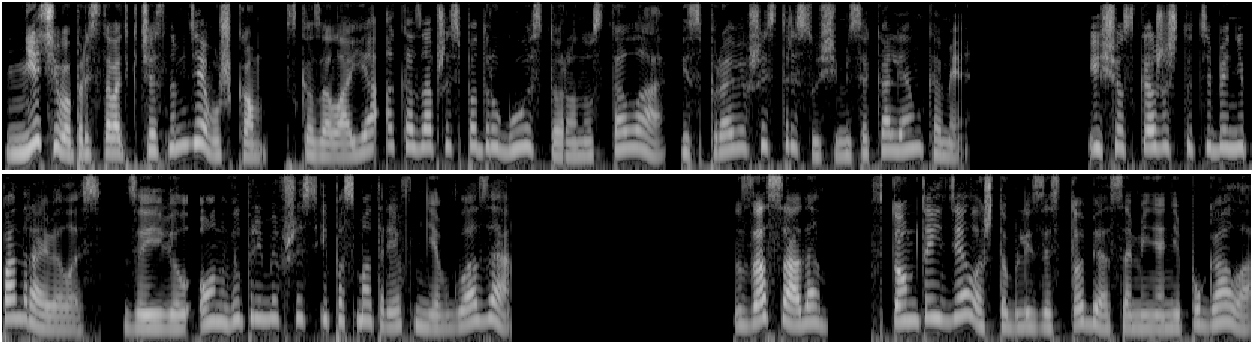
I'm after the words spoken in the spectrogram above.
«Нечего приставать к честным девушкам!» — сказала я, оказавшись по другую сторону стола и справившись трясущимися коленками. «Еще скажешь, что тебе не понравилось», — заявил он, выпрямившись и посмотрев мне в глаза. «Засада. В том-то и дело, что близость Тобиаса меня не пугала,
